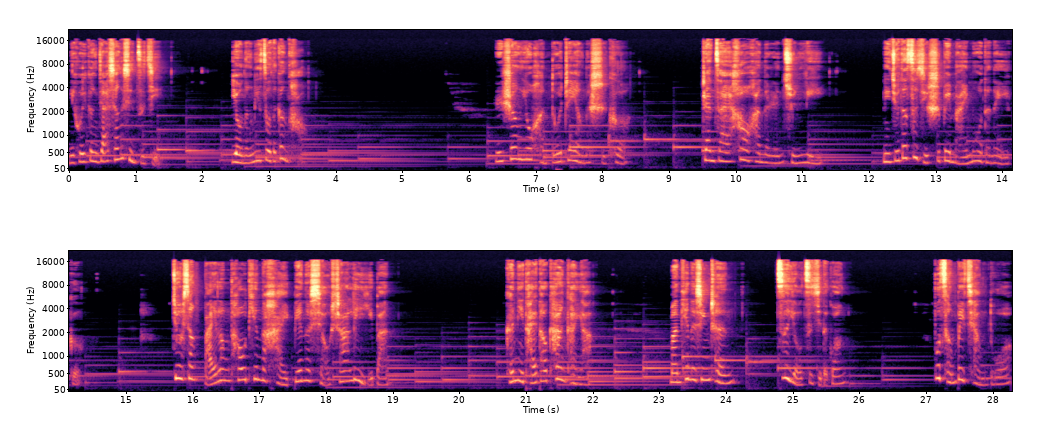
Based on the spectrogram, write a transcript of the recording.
你会更加相信自己，有能力做得更好。人生有很多这样的时刻，站在浩瀚的人群里，你觉得自己是被埋没的那一个。就像白浪滔天的海边的小沙粒一般，可你抬头看看呀，满天的星辰，自有自己的光，不曾被抢夺，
